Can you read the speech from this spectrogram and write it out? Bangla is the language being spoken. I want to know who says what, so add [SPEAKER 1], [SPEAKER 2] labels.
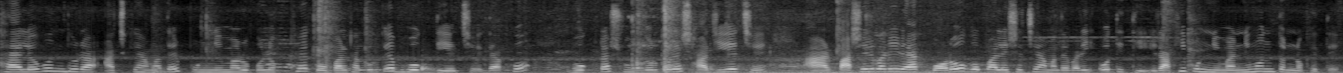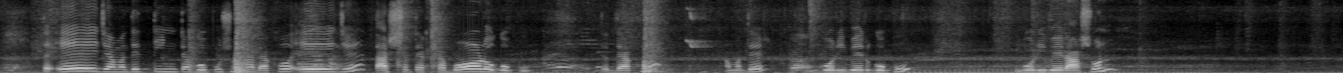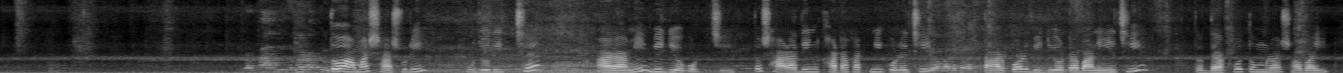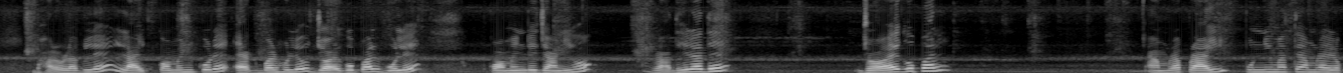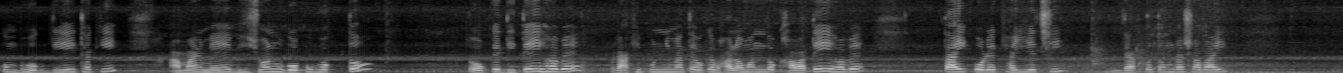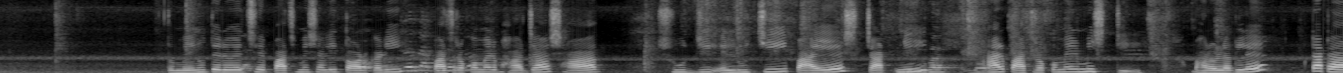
[SPEAKER 1] হ্যালো বন্ধুরা, আজকে আমাদের পূর্ণিমার উপলক্ষে গোপাল ঠাকুরকে ভোগ দিয়েছে। দেখো, ভোগটা সুন্দর করে সাজিয়েছে আর পাশের বাড়ির এক বড় গোপাল এসেছে আমাদের বাড়ি অতিথি, রাখি পূর্ণিমার নিমন্ত্রণ খেতে। তো এই যে আমাদের তিনটা গপু সোনা, দেখো, এই যে তার সাথে একটা বড় গোপু। তো দেখো, আমাদের গরিবের গোপু, গরিবের আসন তো আমার শাশুড়ি পুজো দিচ্ছে আর আমি ভিডিও করছি। তো সারাদিন খাটাখাটনি করেছি, তারপর ভিডিওটা বানিয়েছি। তো দেখো তোমরা সবাই ভালো লাগলে লাইক কমেন্ট করে একবার হলেও জয়গোপাল বলে কমেন্টে জানিও। রাধে রাধে। জয় গোপাল আমরা প্রায় পূর্ণিমাতে আমরা এরকম ভোগ দিয়েই থাকি। আমার মেয়ে ভীষণ গোপু ভক্ত। তো ওকে দিতেই হবে। রাখি পূর্ণিমাতে ওকে ভালো মন্দ খাওয়াতেই হবে। তাই করে খাইয়েছি। দেখো তোমরা সবাই। তো মেনুতে রয়েছে পাঁচমেশালি তরকারি, পাঁচ রকমের ভাজা, শাক, সুজি লুচি, পায়েস, চাটনি আর পাঁচ রকমের মিষ্টি। ভালো লাগলে টাটা।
